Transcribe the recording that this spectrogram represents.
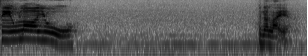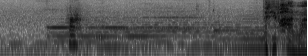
ซีอิ๊วรออยู่ เป็นอะไรอะฮะ แต่ที่ผ่านมา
